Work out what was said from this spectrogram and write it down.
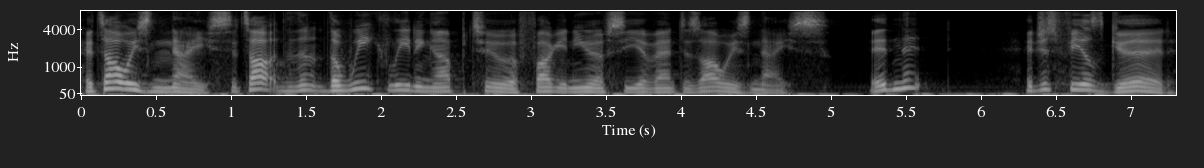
It's always nice. It's all the, the week leading up to a fucking UFC event is always nice, isn't it? It just feels good.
